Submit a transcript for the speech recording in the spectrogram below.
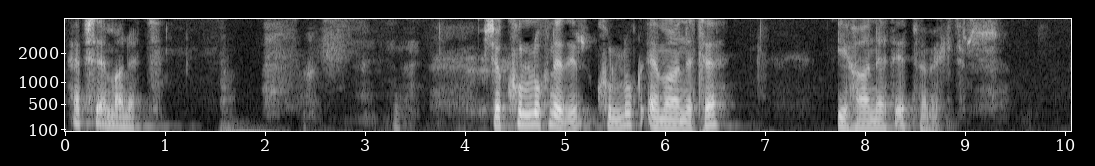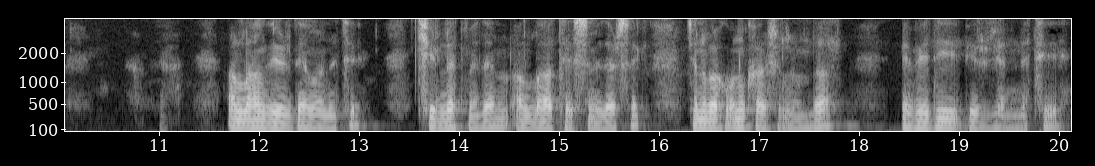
Hepsi emanet. İşte kulluk nedir? Kulluk emanete ihanet etmemektir. Allah'ın verdiği emaneti kirletmeden Allah'a teslim edersek Cenab-ı Hak onun karşılığında ebedi bir cenneti,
